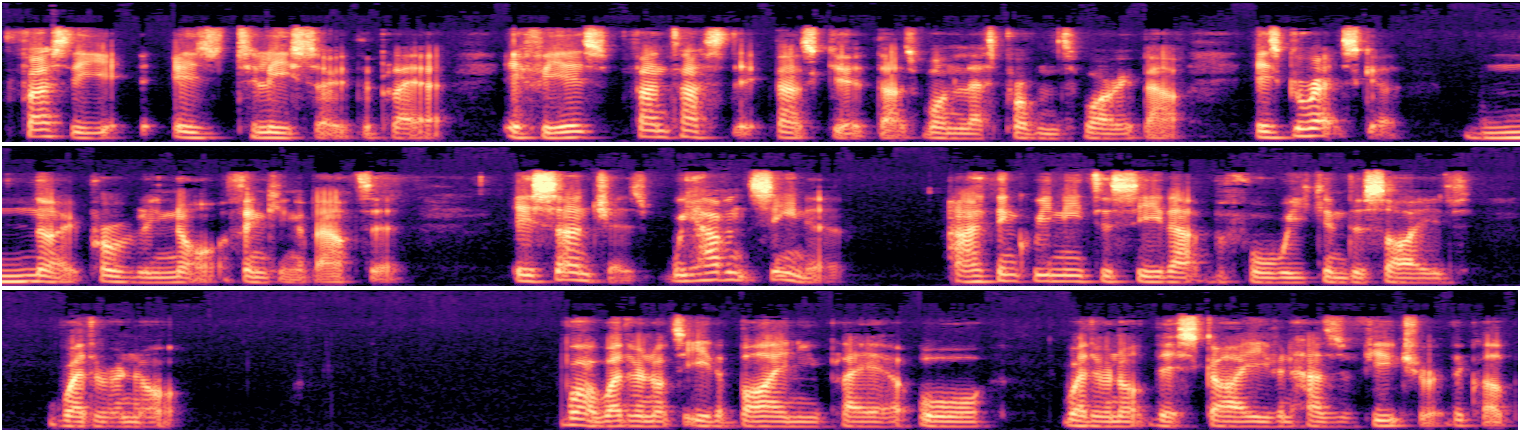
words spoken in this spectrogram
Firstly, is Tolisso the player? If he is, fantastic. That's good. That's one less problem to worry about. Is Goretzka? No, probably not. Thinking about it, is Sanches? We haven't seen it. I think we need to see that before we can decide whether or not, well, whether or not to either buy a new player or whether or not this guy even has a future at the club.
